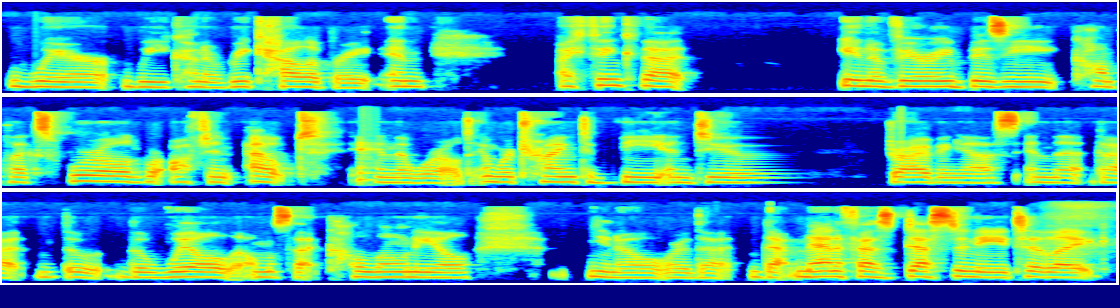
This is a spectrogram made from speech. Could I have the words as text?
where we kind of recalibrate and i think that in a very busy, complex world, we're often out in the world and we're trying to be and do driving us and that that the the will almost that colonial you know or that that manifest destiny to like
